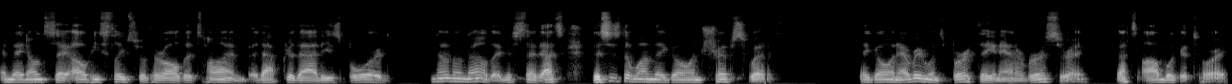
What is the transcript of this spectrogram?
And they don't say, "Oh, he sleeps with her all the time," but after that he's bored. No, no, no. They just say that's this is the one they go on trips with. They go on everyone's birthday and anniversary. That's obligatory.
